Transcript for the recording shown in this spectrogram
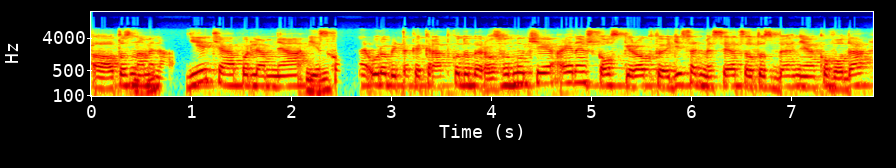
Uh, to znamená, mm-hmm. dieťa podľa mňa mm-hmm. je mhm. Schopné urobiť také krátkodobé rozhodnutie a jeden školský rok, to je 10 mesiacov, to zbehne ako voda.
